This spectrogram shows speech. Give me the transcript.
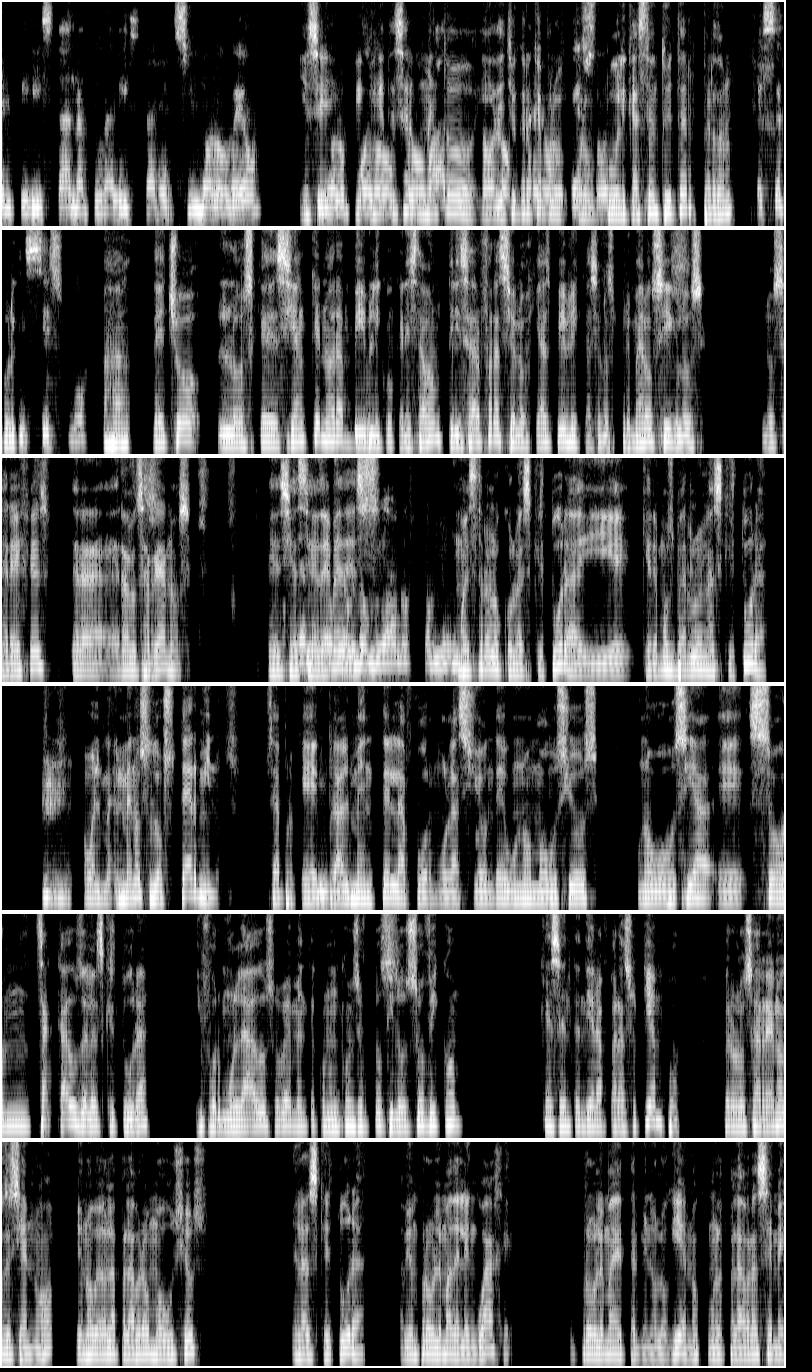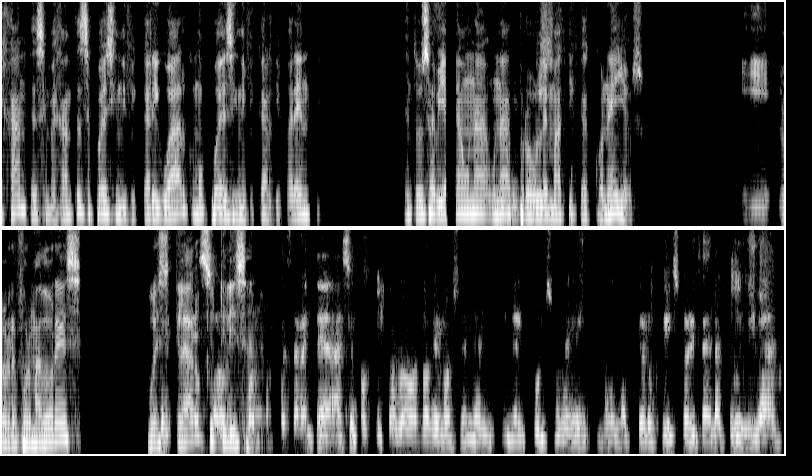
empirista naturalista, de si no lo veo, y ese, no lo puedo ese argumento, y de hecho creo que publicaste en Twitter, perdón. Escepticismo. Ajá. De hecho, los que decían que no era bíblico, que necesitaban utilizar fraseologías bíblicas en los primeros siglos, los herejes eran los arrianos. Que decían, se debe de... Muéstralo con la escritura y eh, queremos verlo en la escritura. o al, menos los términos. O sea, porque realmente la formulación de un homousios una vocía, eh, son sacados de la escritura y formulados obviamente con un concepto filosófico que se entendiera para su tiempo. Pero los arreanos decían, no, yo no veo la palabra homousios en la escritura. Había un problema de lenguaje, un problema de terminología, ¿no? Como la palabra semejante. Semejante se puede significar igual como puede significar diferente. Entonces había una, una problemática con ellos. Y los reformadores pues claro que utilizan. Justamente hace poquito lo, lo vimos en el, en el curso de, la teología histórica de la Trinidad.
